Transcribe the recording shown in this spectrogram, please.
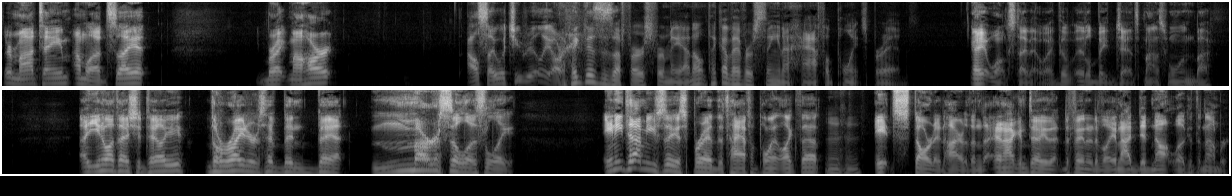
They're my team. I'm allowed to say it. Break my heart. I'll say what you really are. I think this is a first for me. I don't think I've ever seen a half a point spread. It won't stay that way. It'll be Jets minus one by. Uh, you know what that should tell you? The Raiders have been bet mercilessly. Anytime you see a spread that's half a point like that, mm-hmm. it started higher than that. And I can tell you that definitively, and I did not look at the number.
